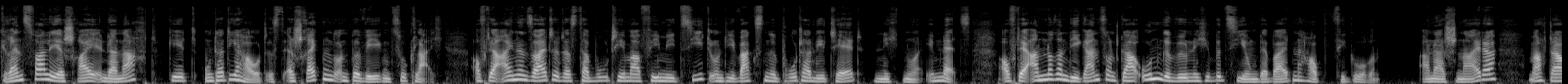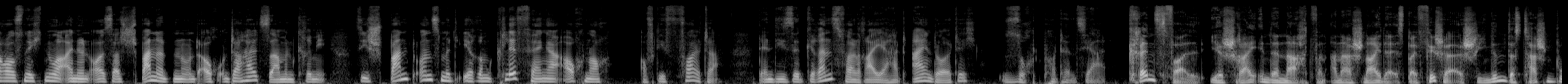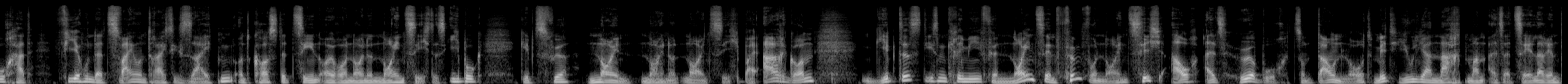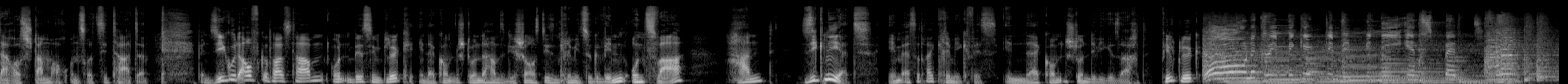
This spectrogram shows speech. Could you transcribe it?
Grenzfall, ihr Schrei in der Nacht, geht unter die Haut, ist erschreckend und bewegend zugleich. Auf der einen Seite das Tabuthema Femizid und die wachsende Brutalität, nicht nur im Netz. Auf der anderen die ganz und gar ungewöhnliche Beziehung der beiden Hauptfiguren. Anna Schneider macht daraus nicht nur einen äußerst spannenden und auch unterhaltsamen Krimi. Sie spannt uns mit ihrem Cliffhanger auch noch auf die Folter. Denn diese Grenzfallreihe hat eindeutig Suchtpotenzial. Grenzfall, Ihr Schrei in der Nacht von Anna Schneider ist bei Fischer erschienen. Das Taschenbuch hat 432 Seiten und kostet 10,99 Euro. Das E-Book gibt's für 9,99 Bei Argon gibt es diesen Krimi für 1995 auch als Hörbuch zum Download mit Julia Nachtmann als Erzählerin. Daraus stammen auch unsere Zitate. Wenn Sie gut aufgepasst haben und ein bisschen Glück, in der kommenden Stunde haben Sie die Chance, diesen Krimi zu gewinnen. Und zwar Hand Signiert im SR3 Krimi-Quiz in der kommenden Stunde, wie gesagt. Viel Glück! Ohne Krimi geht die Mimi nie ins Bett.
